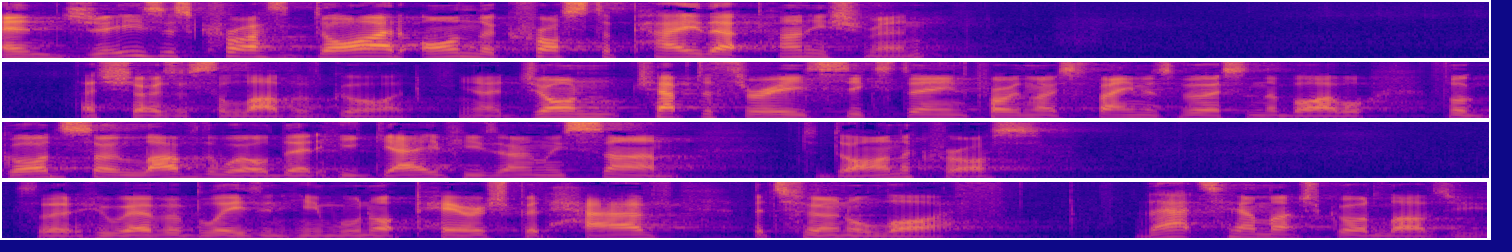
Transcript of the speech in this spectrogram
and Jesus Christ died on the cross to pay that punishment, that shows us the love of God. You know, John chapter 3, 16 is probably the most famous verse in the Bible. For God so loved the world that he gave his only Son to die on the cross so that whoever believes in him will not perish but have eternal life. That's how much God loves you.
